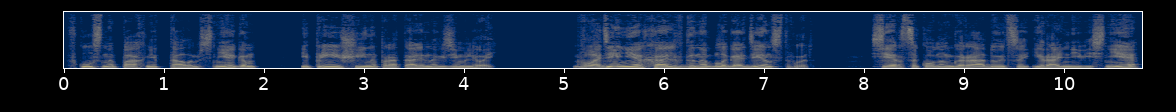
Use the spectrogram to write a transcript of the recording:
Вкусно пахнет талым снегом и преющей на проталинах землей. Владения Хальфдена благоденствуют. Сердце конунга радуется и ранней весне,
